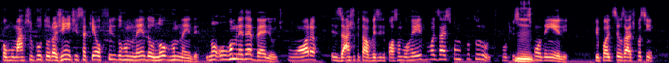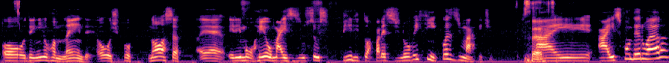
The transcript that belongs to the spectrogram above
como marketing no futuro. Gente, isso aqui é o filho do Homelander, o novo Homelander. O Homelander é velho. Tipo, uma hora eles acham que talvez ele possa morrer e pode usar isso como futuro. Tipo, por isso que Hum. escondem ele. Que pode ser usado, tipo assim, o The New Homelander. Ou, tipo, nossa, é, ele morreu, mas o seu espírito aparece de novo. Enfim, coisas de marketing. Certo. Aí, aí esconderam ela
